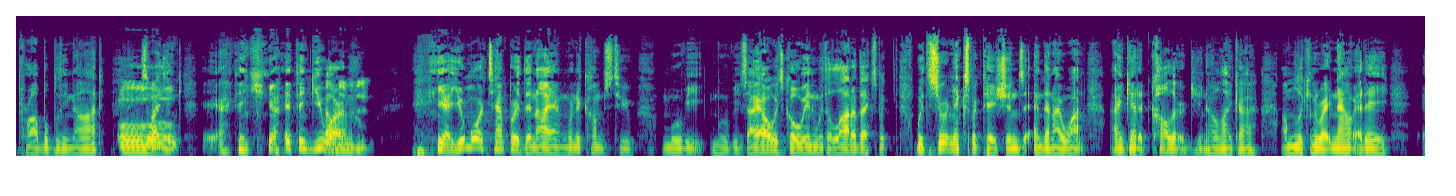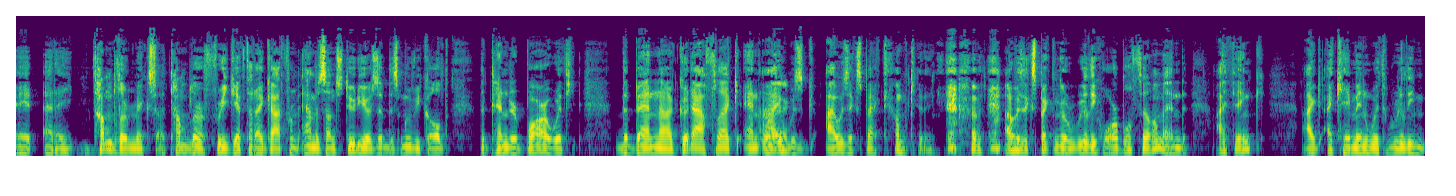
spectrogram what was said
Probably not. Oh. So I think I think I think you are. Yeah, you're more tempered than I am when it comes to movie movies. I always go in with a lot of expect with certain expectations, and then I want I get it colored. You know, like uh, I'm looking right now at a, a at a tumbler mix, a tumbler free gift that I got from Amazon Studios of this movie called The Tender Bar with the Ben uh, Good Affleck, and. I was I was expecting. I'm kidding. I was expecting a really horrible film, and I think I, I came in with really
